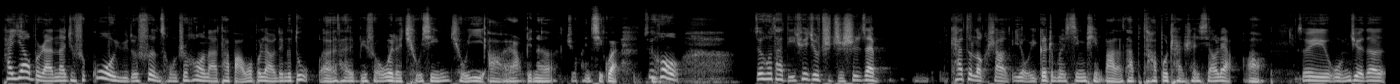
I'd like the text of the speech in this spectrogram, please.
他要不然呢就是过于的顺从之后呢，他把握不了那个度，呃，他比如说为了求新求异啊，然后变得就很奇怪，最后。最后，它的确就是只是在 catalog 上有一个这么新品罢了，它它不产生销量啊。所以我们觉得，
